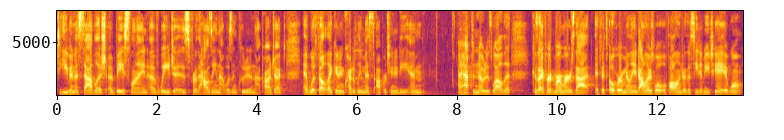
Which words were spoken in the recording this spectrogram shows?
to even establish a baseline of wages for the housing that was included in that project it was felt like an incredibly missed opportunity. And I have to note as well that because I've heard murmurs that if it's over a million dollars, well, it will fall under the CWTA. It won't.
